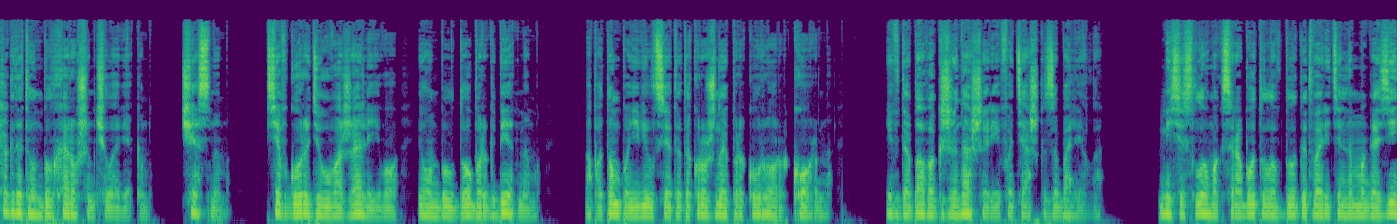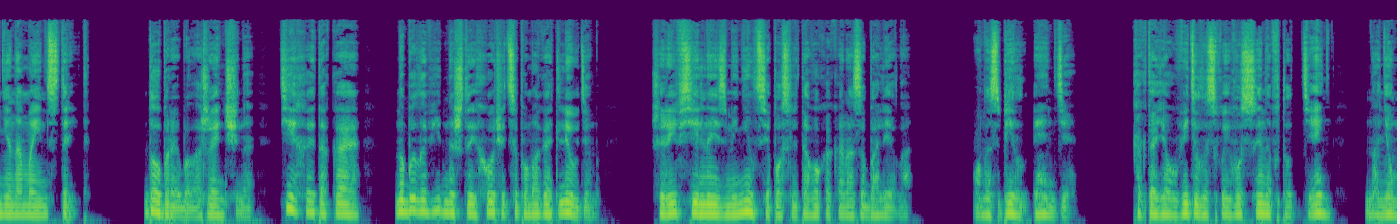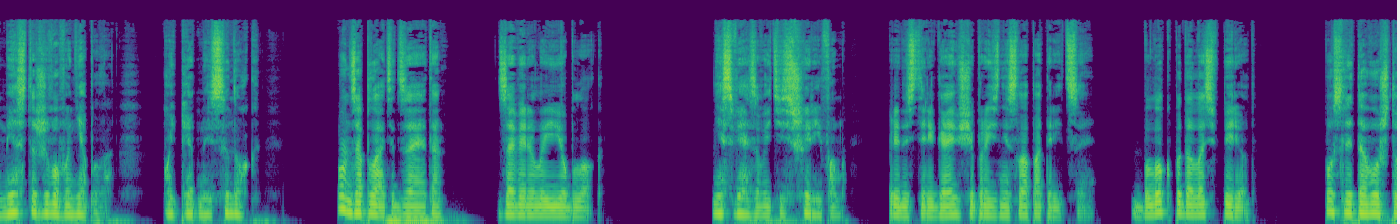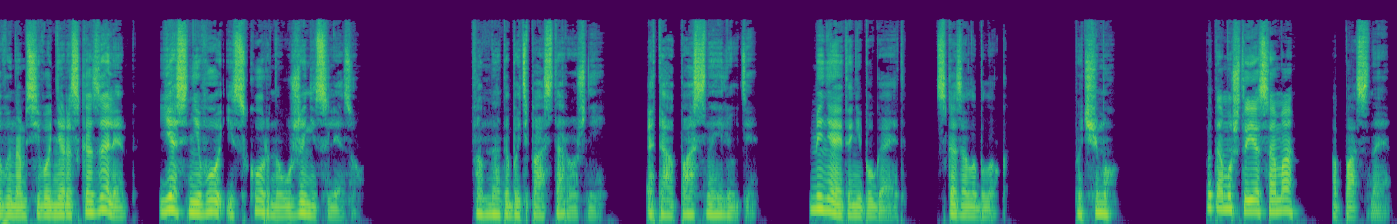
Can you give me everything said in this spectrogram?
когда-то он был хорошим человеком, честным. Все в городе уважали его, и он был добр к бедным. А потом появился этот окружной прокурор Корн. И вдобавок жена шерифа тяжко заболела. Миссис Ломакс работала в благотворительном магазине на Мейн-стрит. Добрая была женщина, тихая такая, но было видно, что ей хочется помогать людям, Шериф сильно изменился после того, как она заболела. Он избил Энди. Когда я увидела своего сына в тот день, на нем места живого не было. Мой бедный сынок. Он заплатит за это, заверила ее Блок. Не связывайтесь с шерифом, предостерегающе произнесла Патриция. Блок подалась вперед. После того, что вы нам сегодня рассказали, я с него из Корна уже не слезу. Вам надо быть поосторожней. Это опасные люди. Меня это не пугает, сказала Блок. Почему? Потому что я сама опасная.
